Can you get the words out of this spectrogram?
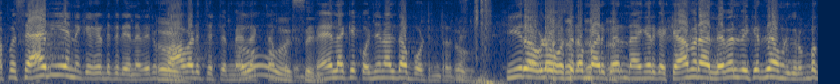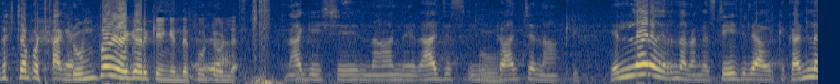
அப்ப சாரியே எனக்கு கட்ட தெரியாது. நான் வெறும் பாவாடை சட்டை மேலாக்கு தான். மேலாக்கே கொஞ்ச நாள் தான் போட்டுருந்தேன் ஹீரோ அவ்வளவு ஒசரமா இருக்காரு. நாங்க இருக்க கேமரா லெவல் வைக்கிறதே அவங்களுக்கு ரொம்ப கஷ்டப்பட்டாங்க. ரொம்ப அழகா இருக்கீங்க இந்த போட்டோல நாகேஷ் நான் ராஜஸ்ரீ காஞ்சனா. எல்லாரும் இருந்தோம் நாங்க ஸ்டேஜ்ல அவருக்கு கண்ணுல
